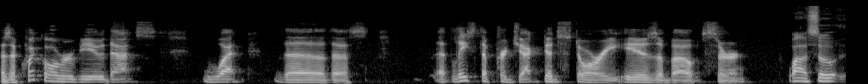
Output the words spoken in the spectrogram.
as a quick overview, that's what the the at least the projected story is about CERN. Wow. So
